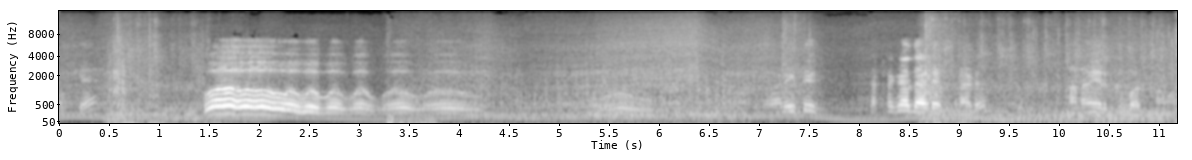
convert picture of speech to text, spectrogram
ఓకే ఓ ఓ ఓ ఓ ఓ ఓ ఓ వాడైతే చక్కగా దాటేస్తున్నాడు. మనం ఇరుక్కుపోతున్నాము.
